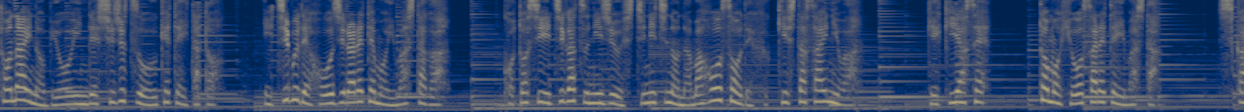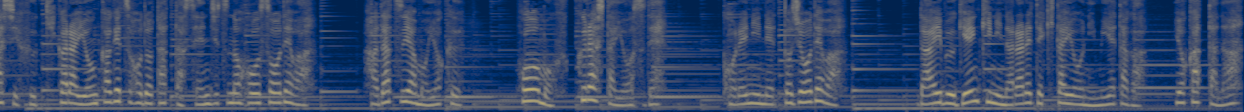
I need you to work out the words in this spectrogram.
都内の病院で手術を受けていたと。一部で報じられてもいましたが今年1月27日の生放送で復帰した際には激痩せとも評されていました。しかし復帰から4ヶ月ほど経った先日の放送では肌ツヤも良く頬もふっくらした様子でこれにネット上ではだいぶ元気になられてきたように見えたがよかったな。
